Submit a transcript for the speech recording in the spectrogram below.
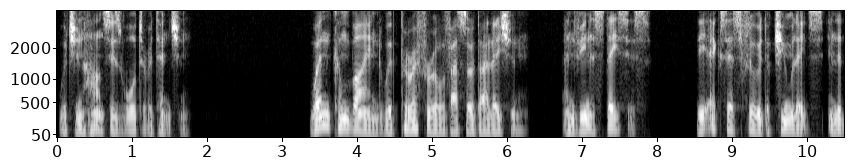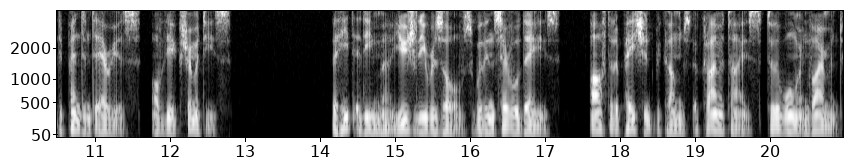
which enhances water retention. When combined with peripheral vasodilation and venous stasis, the excess fluid accumulates in the dependent areas of the extremities. The heat edema usually resolves within several days after the patient becomes acclimatized to the warmer environment.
